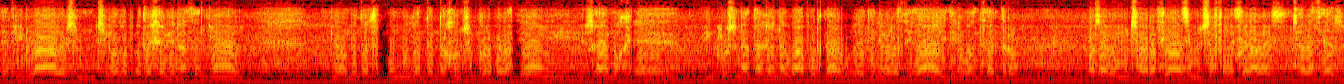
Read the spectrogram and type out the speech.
de driblar, es un chico que protege bien al central. De momento estamos muy contentos con su incorporación y sabemos que incluso en ataque nos va a aportar porque tiene velocidad y tiene buen centro. Pues muchas gracias y muchas felicidades. Muchas gracias.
